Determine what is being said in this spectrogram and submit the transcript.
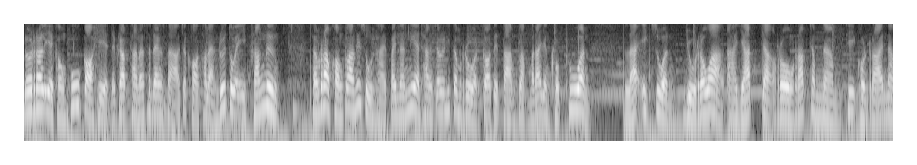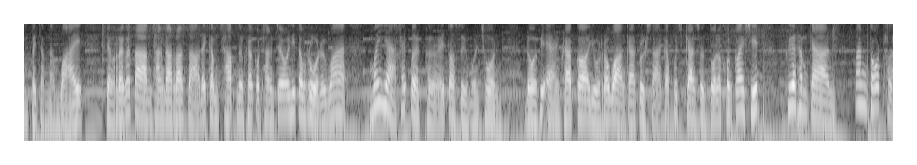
โดยรายละเอียดของผู้ก่อเหตุนะครับทางนักแสดงสาวจะขอแถลงด้วยตัวเองอีกครั้งหนึ่งสำหรับของกลางที่สูญหายไปนั้นเนี่ยทางเจ้าหน้าที่ตำรวจก็ติดตามกลับมาได้อย่างครบถ้วน และอีกส่วนอยู่ระหว่างอายัดจากโรงรับจำนำที่คนร้ายนำไปจำนำไว้ อย่างไรก็ตามทางดาราสาวได้กำชับนะครับกับทางเจ้าหน้าที่ตำรวจไว้ว่า ไม่อยากให้เปิดเผยต่อสื่อมวลชน โดยพี่แอนครับก็อยู่ระหว่างการปรึกษากับผู้จัดการส่วนตัวและคนใกล้ชิด เพื่อทำการตั้งโต๊ะแถล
